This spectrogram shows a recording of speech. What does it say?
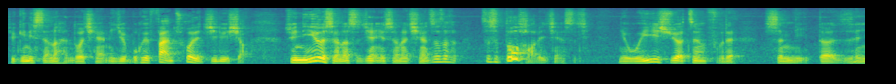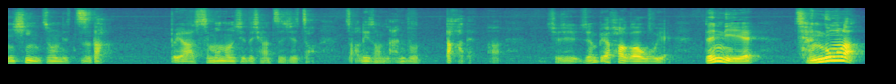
就给你省了很多钱，你就不会犯错的几率小，所以你又省了时间，又省了钱，这是这是多好的一件事情。你唯一需要征服的是你的人性中的自大，不要什么东西都想自己找，找那种难度大的啊，就是人不要好高骛远。等你成功了，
